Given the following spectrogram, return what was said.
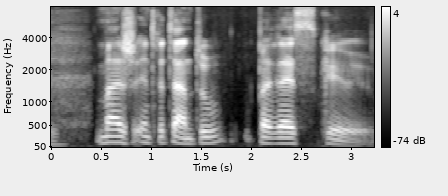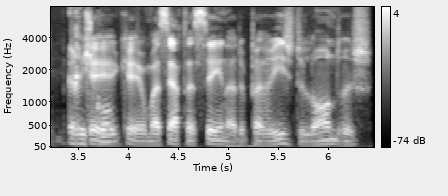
Sim. Mas, entretanto, parece que, que, que é uma certa cena de Paris, de Londres,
